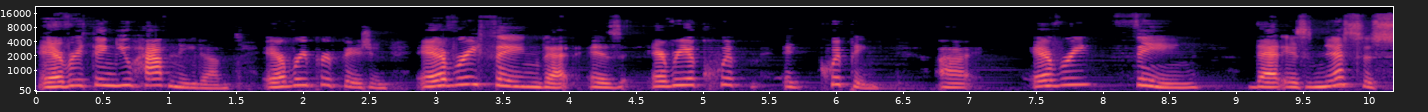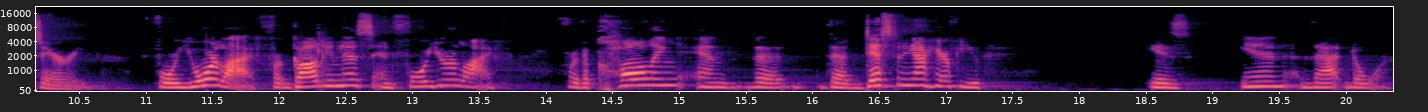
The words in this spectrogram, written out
everything you have need of, every provision, everything that is, every equip, equipping, uh, everything that is necessary for your life, for godliness and for your life, for the calling and the, the destiny I have for you is in that door.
